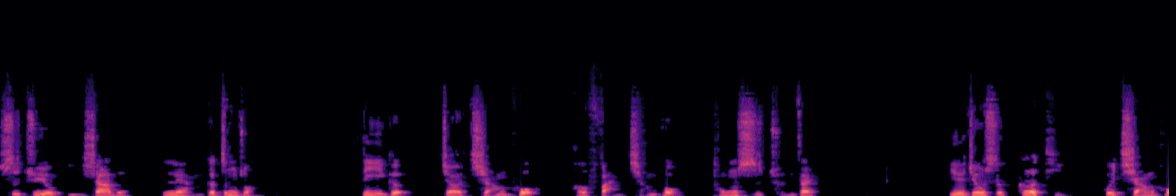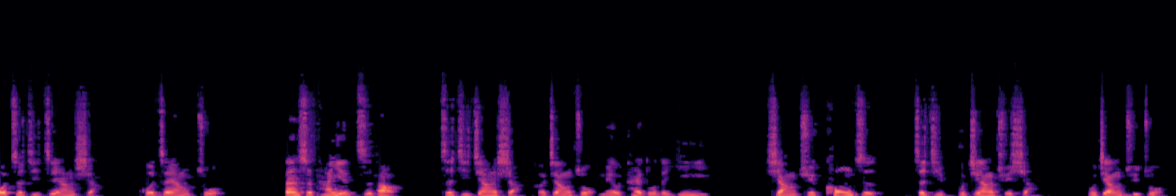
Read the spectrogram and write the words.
是具有以下的两个症状。第一个叫强迫和反强迫同时存在，也就是个体会强迫自己这样想或这样做，但是他也知道自己这样想和这样做没有太多的意义，想去控制自己不这样去想，不这样去做，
